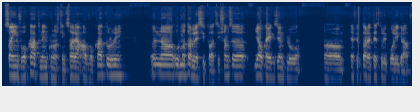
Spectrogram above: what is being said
s-a invocat neîncunoștințarea avocatului în uh, următoarele situații. Și am să iau ca exemplu uh, efectuarea testului poligraf.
